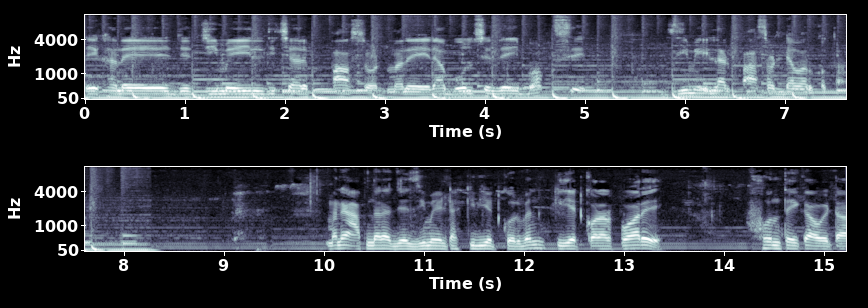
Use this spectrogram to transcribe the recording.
এখানে যে জিমেইল দিচ্ছে আর পাসওয়ার্ড মানে এরা বলছে যে এই বক্সে জিমেইল আর পাসওয়ার্ড দেওয়ার কথা। মানে আপনারা যে জিমেইলটা ক্রিয়েট করবেন ক্রিয়েট করার পরে ফোন থেকে ওইটা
